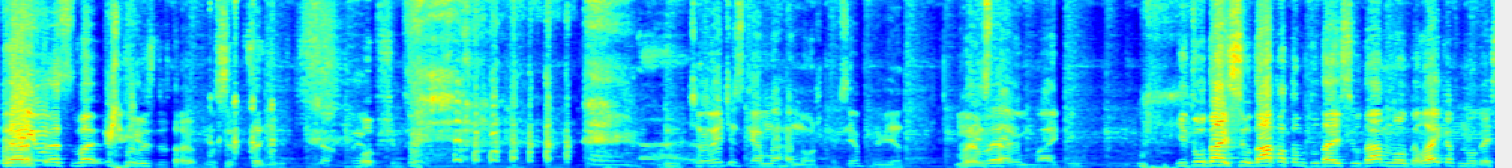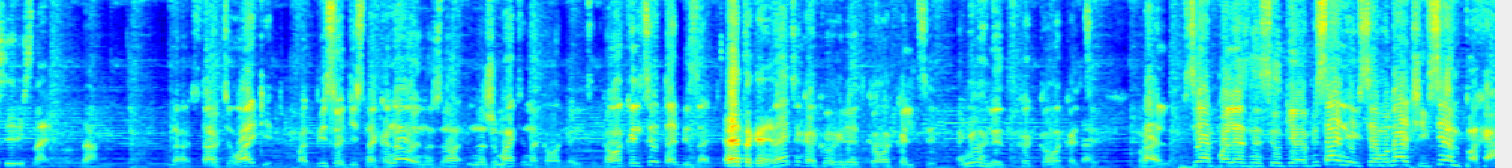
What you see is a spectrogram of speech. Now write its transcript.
В смысле втроём? Ну, садились. В общем. Человеческая многоножка, всем привет. Мы Привет. ставим лайки. И туда-сюда, потом туда-сюда, много лайков, много серий снайперов, да. Да, ставьте лайки, подписывайтесь на канал и нажимайте на колокольцы. Колокольцы это обязательно. Это, конечно. Знаете, как выглядят колокольцы? Они выглядят как колокольцы. Правильно. Все полезные ссылки в описании. Всем удачи и всем пока!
